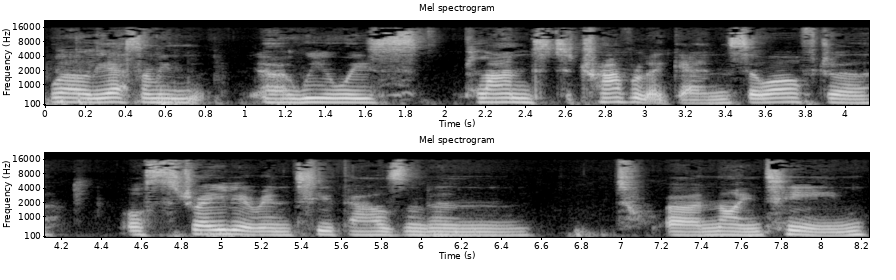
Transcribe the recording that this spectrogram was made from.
Well, yes. I mean, uh, we always planned to travel again. So after Australia in 2019,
